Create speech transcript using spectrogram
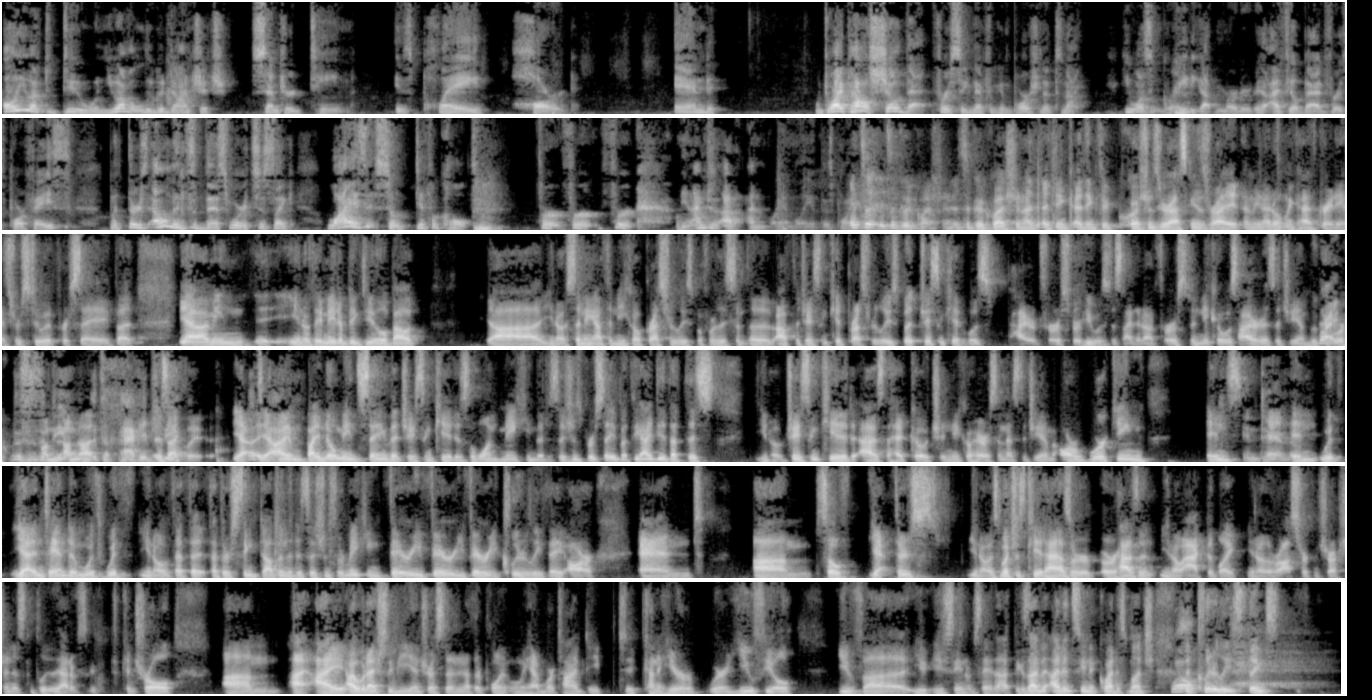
all you have to do when you have a Luka Doncic centered team is play hard. And Dwight Powell showed that for a significant portion of tonight. He wasn't great. Hmm. He got murdered. I feel bad for his poor face. But there's elements of this where it's just like, why is it so difficult hmm. for for for? I mean, I'm just I am rambling at this point. It's a it's a good question. It's a good question. I, I, think I think the questions you're asking is right. I mean, I don't think I have great answers to it per se, but yeah, I mean, it, you know, they made a big deal about uh, you know, sending out the Nico press release before they sent the out the Jason Kidd press release. But Jason Kidd was hired first, or he was decided on first, and Nico was hired as a GM who right. could work. This is a I'm, deal. I'm not, it's a package. Exactly. Deal. Yeah, That's yeah. fine. I'm by no means saying that Jason Kidd is the one making the decisions per se, but the idea that this, you know, Jason Kidd as the head coach and Nico Harrison as the GM are working in in tandem. in with yeah in tandem with with you know that the, that they're synced up in the decisions they're making very very very clearly they are and um so yeah there's you know as much as Kidd has or or hasn't you know acted like you know the roster construction is completely out of control um i i, I would actually be interested at another point when we have more time to to kind of hear where you feel you've uh you, you've seen him say that because I've, I haven't seen it quite as much well, but clearly things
